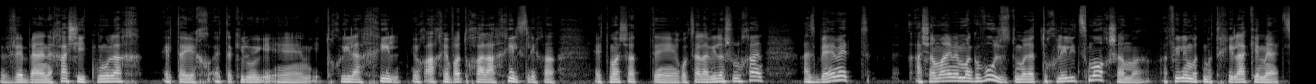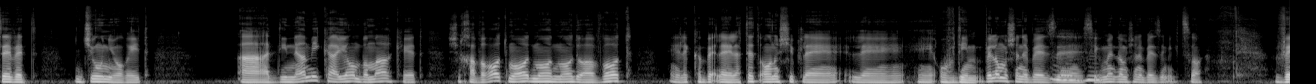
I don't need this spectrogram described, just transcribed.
ובהנחה שייתנו לך את, היכ... את ה... כאילו, אה, תוכלי להכיל, החברה תוכל להכיל, סליחה, את מה שאת אה, רוצה להביא לשולחן, אז באמת, השמיים הם הגבול, זאת אומרת, תוכלי לצמוח שם. אפילו אם את מתחילה כמעצבת ג'וניורית, הדינמיקה היום ב market, שחברות מאוד מאוד מאוד אוהבות אה, לקבל, לתת ownership לעובדים, ולא משנה באיזה mm-hmm. segment, לא משנה באיזה מקצוע. ו-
